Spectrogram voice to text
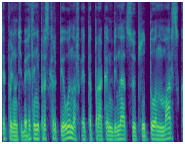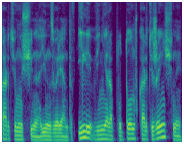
Я понял тебя. Это не про скорпионов, это про комбинацию Плутон-Марс в карте мужчины, один из вариантов. Или Венера-Плутон в карте женщины,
